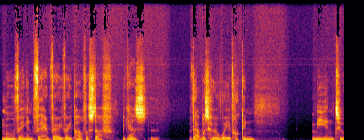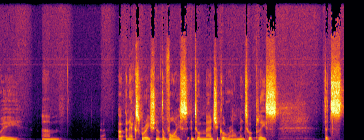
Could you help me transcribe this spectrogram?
moving and very, very, very powerful stuff because that was her way of hooking me into a, um, an exploration of the voice into a magical realm, into a place that's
